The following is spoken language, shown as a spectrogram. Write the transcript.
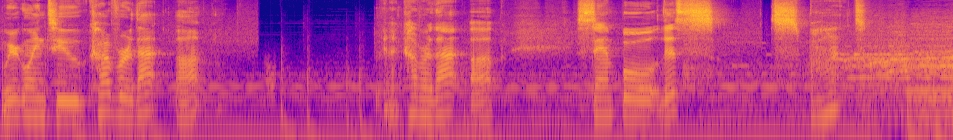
We're going to cover that up. Gonna cover that up sample this spot.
